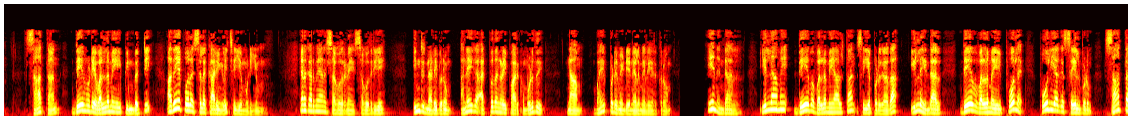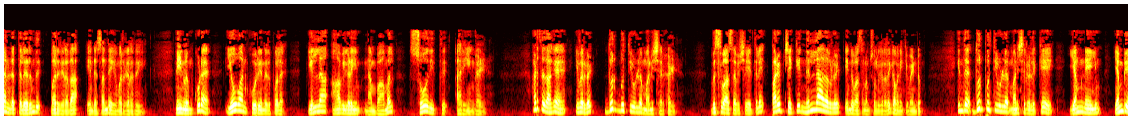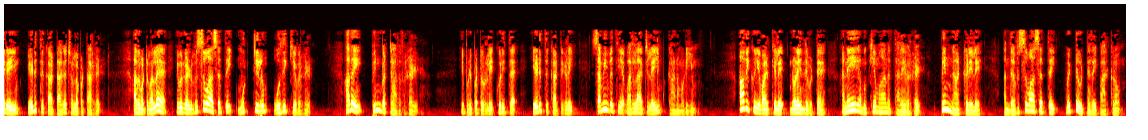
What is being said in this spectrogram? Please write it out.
சாத்தான் தேவனுடைய வல்லமையை பின்பற்றி அதே போல சில காரியங்களை செய்ய முடியும். எனக்கு அருமையான சகோதரனே சகோதரியே இன்று நடைபெறும் அநேக அற்புதங்களை பார்க்கும் பொழுது நாம் பயப்பட வேண்டிய நிலைமையில இருக்கிறோம். ஏனென்றால் எல்லாமே தேவ வல்லமையால் தான் செய்யப்படுகிறதா? இல்லை என்றால் தேவ வல்லமையைப் போல போலியாக செயல்படும் சாத்தானிடத்திலிருந்து வருகிறதா என்ற சந்தேகம் வருகிறது. நீங்களும் கூட யோவான் கூறினது போல எல்லா ஆவிகளையும் நம்பாமல் சோதித்து அறியுங்கள். அடுத்ததாக இவர்கள் துர்புத்தியுள்ள மனுஷர்கள். விசுவாச விஷயத்திலே பரீட்சைக்கு நில்லாதவர்கள் என்று வசனம் சொல்கிறதை கவனிக்க வேண்டும். இந்த துர்புத்தியுள்ள மனுஷர்களுக்கே எம்னேயும் எம்பிரேயும் எடுத்துக்காட்டாக சொல்லப்பட்டார்கள். அது மட்டுமல்ல இவர்கள் விசுவாசத்தை முற்றிலும் ஒதுக்கியவர்கள். அதை பின்பற்றாதவர்கள். இப்படிப்பட்டவர்களை குறித்த எடுத்துக்காட்டுகளை சமீபத்திய வரலாற்றிலேயும் காண முடியும். ஆவிக்குரிய வாழ்க்கையிலே நுழைந்துவிட்ட அநேக முக்கியமான தலைவர்கள் பின் நாட்களிலே அந்த விசுவாசத்தை விட்டுவிட்டதை பார்க்கிறோம்.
